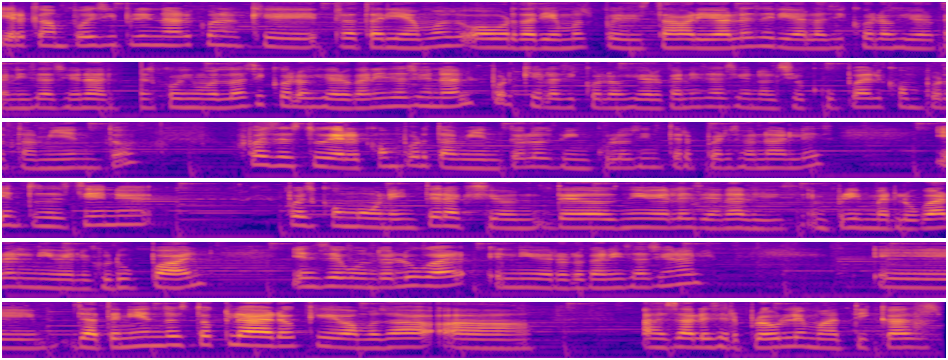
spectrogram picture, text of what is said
y el campo disciplinar con el que trataríamos o abordaríamos pues esta variable sería la psicología organizacional. Escogimos la psicología organizacional porque la psicología organizacional se ocupa del comportamiento, pues de estudiar el comportamiento los vínculos interpersonales y entonces tiene pues como una interacción de dos niveles de análisis. En primer lugar el nivel grupal y en segundo lugar el nivel organizacional. Eh, ya teniendo esto claro que vamos a establecer problemáticas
